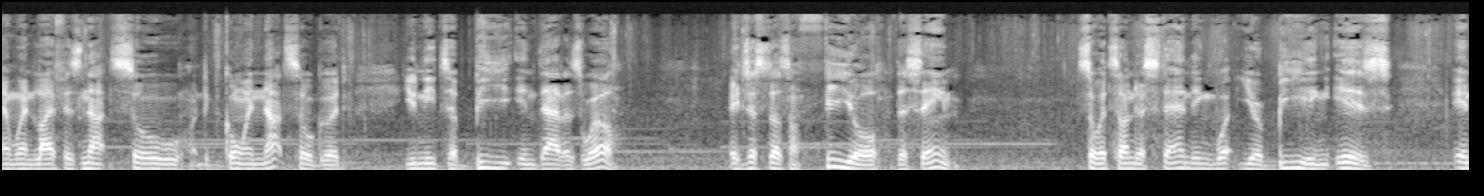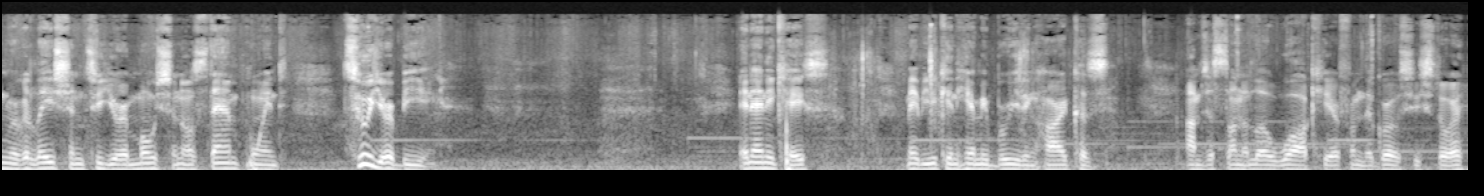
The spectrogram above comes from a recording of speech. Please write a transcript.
and when life is not so going not so good, you need to be in that as well. It just doesn't feel the same. So it's understanding what your being is in relation to your emotional standpoint to your being. In any case, maybe you can hear me breathing hard because I'm just on a little walk here from the grocery store.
